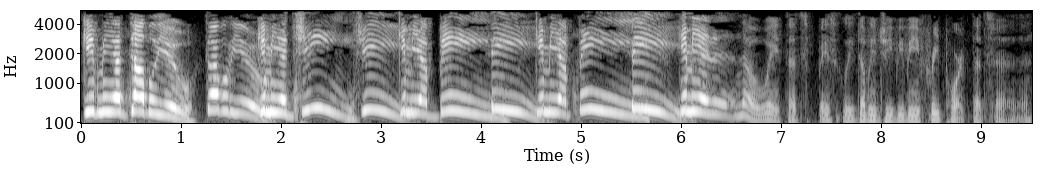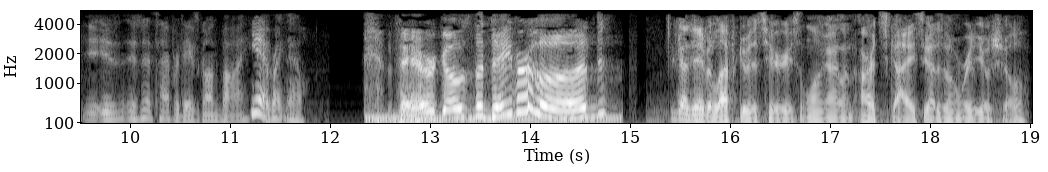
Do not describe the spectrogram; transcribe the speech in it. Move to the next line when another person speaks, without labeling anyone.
Give me a W.
W.
Give me a G.
G.
Give me a B.
B.
Give me a B.
B.
Give me a. No, wait. That's basically WGBB Freeport. That's uh.
Is, isn't it time for Dave's Gone By?
Yeah, right now.
There goes the neighborhood.
You got David Lefkowitz here. He's a Long Island arts guy. He's got his own radio show.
